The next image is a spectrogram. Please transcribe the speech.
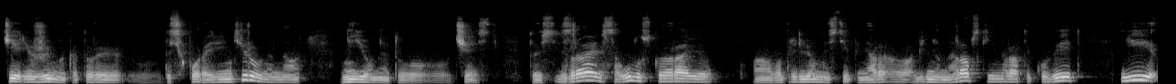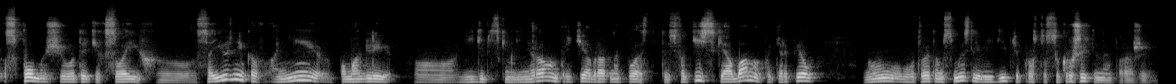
те режимы, которые до сих пор ориентированы на нее, на эту часть. То есть Израиль, Саудовскую Аравию – в определенной степени Объединенные Арабские Эмираты, Кувейт. И с помощью вот этих своих э, союзников они помогли э, египетским генералам прийти обратно к власти. То есть фактически Обама потерпел ну, вот в этом смысле в Египте просто сокрушительное поражение.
